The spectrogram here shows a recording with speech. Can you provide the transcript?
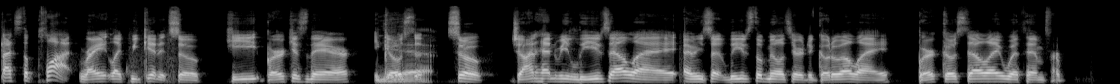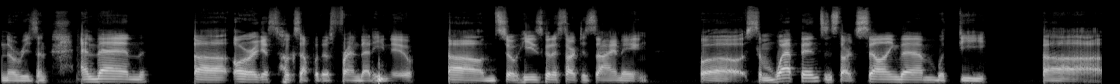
that's the plot, right? Like we get it. So he Burke is there. He goes Yeah. to so John Henry leaves L.A. I mean, he said leaves the military to go to L.A. Burke goes to L.A. with him for no reason, and then, uh, or I guess hooks up with his friend that he knew. Um, so he's going to start designing uh, some weapons and start selling them with the uh,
